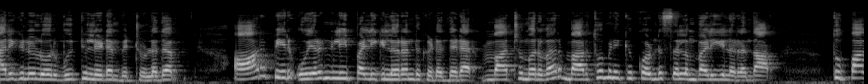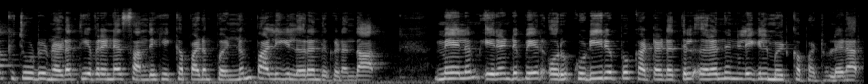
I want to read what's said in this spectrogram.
அருகிலுள்ள ஒரு வீட்டில் இடம்பெற்றுள்ளது. ஆறு பேர் உயர்நிலைப் பள்ளியில் இறந்து கிடந்தனர். மற்றொருவர் மருத்துவமனைக்கு கொண்டு செல்லும் வழியில் இருந்தார் துப்பாக்கிச்சூடு நடத்தியவர் என சந்தேகிக்கப்படும் பெண்ணும் பள்ளியில் இறந்து கிடந்தார். மேலும் இரண்டு பேர் ஒரு குடியிருப்பு கட்டடத்தில் இறந்த நிலையில் மீட்கப்பட்டுள்ளனர்.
